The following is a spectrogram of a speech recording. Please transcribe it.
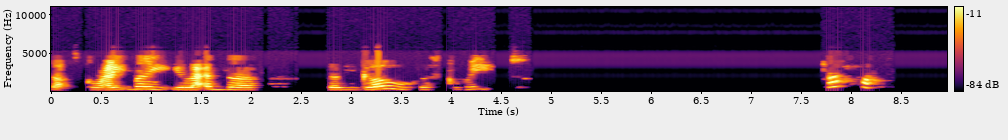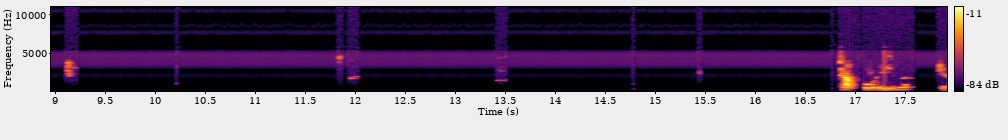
That's great, mate. You're letting the them go. That's great. Tap 14, let's go.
